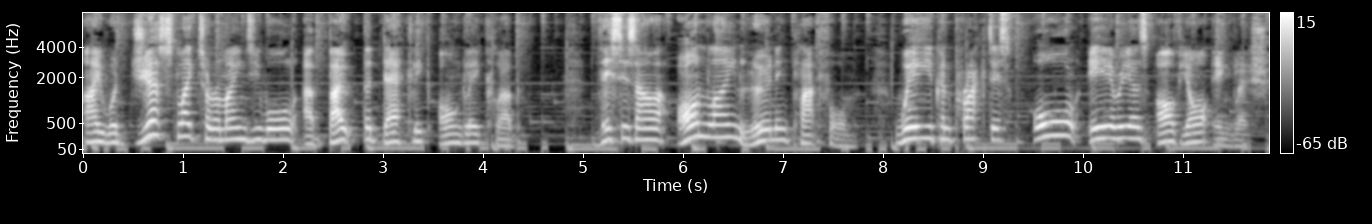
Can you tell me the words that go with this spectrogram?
I would just like to remind you all about the Declic Anglais Club. This is our online learning platform where you can practice all areas of your English.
